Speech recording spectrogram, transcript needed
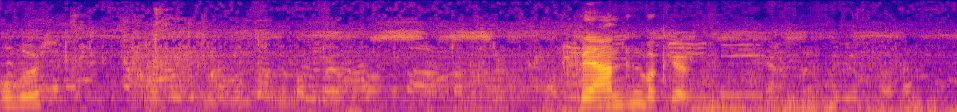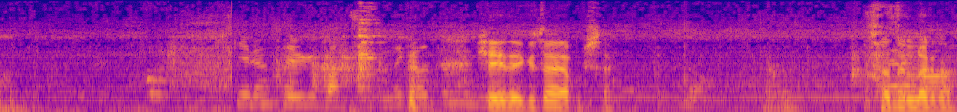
Olur. Beğendin bakıyorum. Gelin sevgi bahçesinde gözlemin Şeyi de güzel yapmışlar. Çadırları da.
